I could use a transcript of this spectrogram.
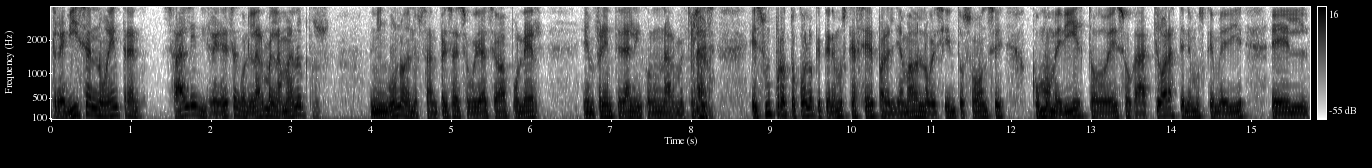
revisan, no entran, salen y regresan con el arma en la mano y pues ninguno de nuestra empresa de seguridad se va a poner enfrente de alguien con un arma. Entonces, es un protocolo que tenemos que hacer para el llamado al 911, cómo medir todo eso, a qué horas tenemos que medir, el,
